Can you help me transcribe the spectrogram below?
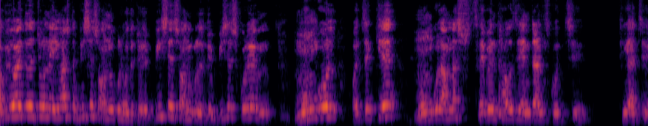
অবিবাহিতদের জন্য এই মাসটা বিশেষ অনুকূল হতে চলেছে, বিশেষ অনুকূল হতে। বিশেষ করে মঙ্গল হচ্ছে কে? মঙ্গল আমরা সেভেন্থ হাউসে এন্ট্রান্স করছে, ঠিক আছে।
